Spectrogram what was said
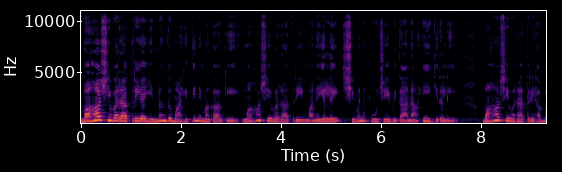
ಮಹಾಶಿವರಾತ್ರಿಯ ಇನ್ನೊಂದು ಮಾಹಿತಿ ನಿಮಗಾಗಿ. ಮಹಾಶಿವರಾತ್ರಿ ಮನೆಯಲ್ಲೇ ಶಿವನ ಪೂಜೆ ವಿಧಾನ ಹೀಗಿರಲಿ. ಮಹಾಶಿವರಾತ್ರಿ ಹಬ್ಬ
